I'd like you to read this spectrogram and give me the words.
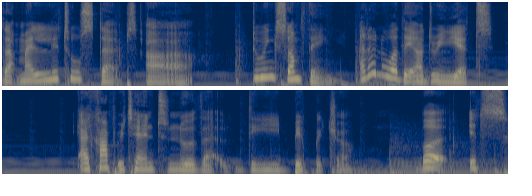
that my little steps are doing something. I don't know what they are doing yet. I can't pretend to know that the big picture. But it's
